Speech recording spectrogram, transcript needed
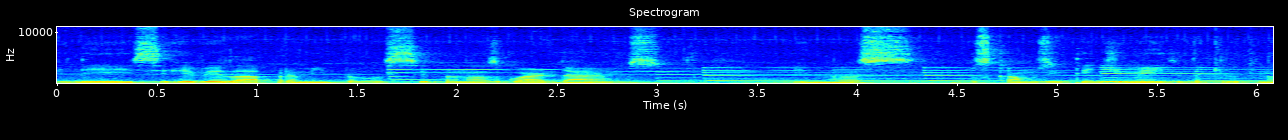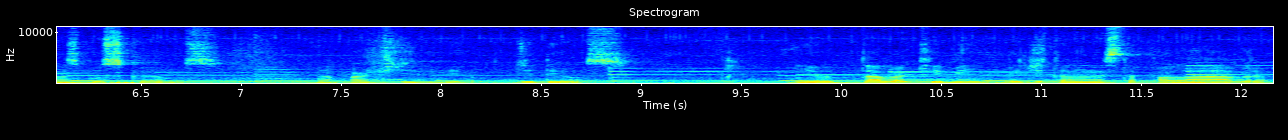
ele se revelar para mim, para você, para nós guardarmos e nós buscarmos entendimento daquilo que nós buscamos da parte de Deus. E eu estava aqui meditando nesta palavra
